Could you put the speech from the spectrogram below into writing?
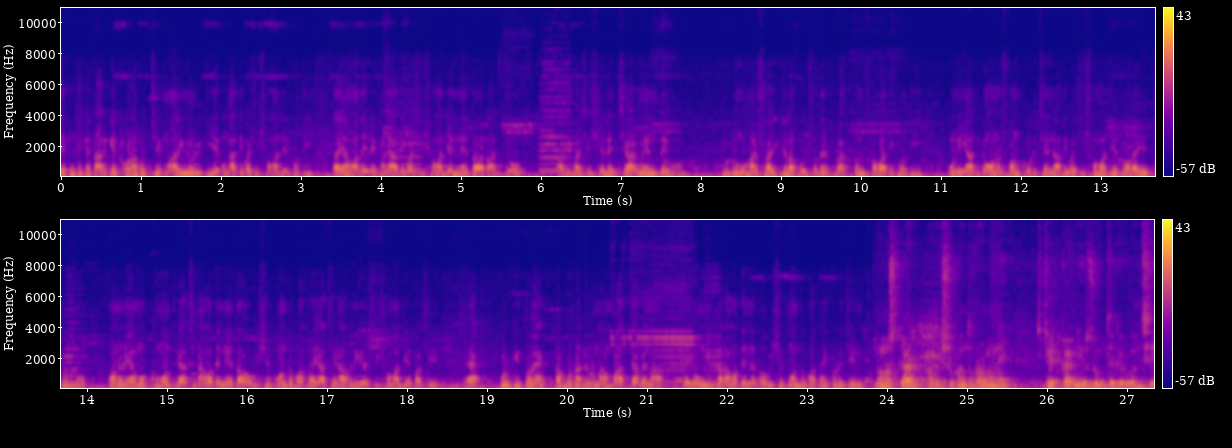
দেখে দেখে টার্গেট করা হচ্ছে মাইনরিটি এবং আদিবাসী সমাজের প্রতি। তাই আমাদের এখানে আদিবাসী সমাজের নেতা, রাজ্য আদিবাসী সেলের চেয়ারম্যান দেবু টুডু মহাশয়, জেলা পরিষদের প্রাক্তন সভাধিপতি, উনি আজকে অনশন করেছেন আদিবাসী সমাজের লড়াইয়ের জন্য। মাননীয় মুখ্যমন্ত্রী আছেন, আমাদের নেতা অভিষেক বন্দ্যোপাধ্যায় আছেন আদিবাসী সমাজের পাশে। এক প্রকৃত একটা ভোটারেরও নাম বাদ যাবে না, সেই অঙ্গীকার আমাদের নেতা অভিষেক বন্দ্যোপাধ্যায় করেছেন। নমস্কার, আমি Sukanta Pramanik, state card news room থেকে বলছি।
